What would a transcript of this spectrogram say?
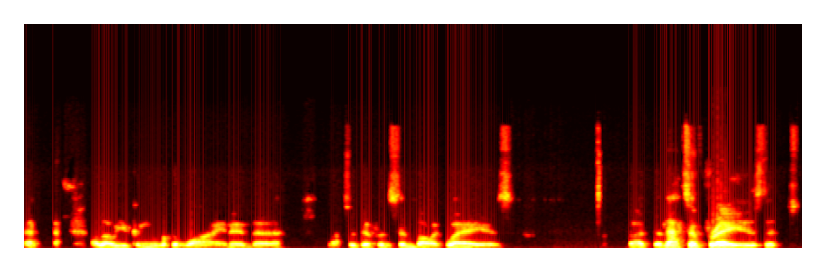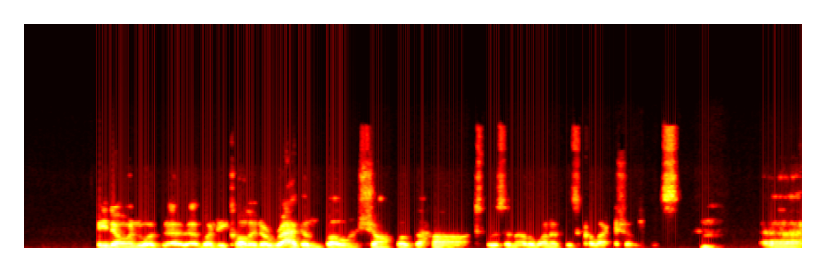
Although you can look at wine in uh, lots of different symbolic ways. But that's a phrase that, you know, and what, uh, what do you call it? A rag and bone shop of the heart was another one of his collections. Hmm.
